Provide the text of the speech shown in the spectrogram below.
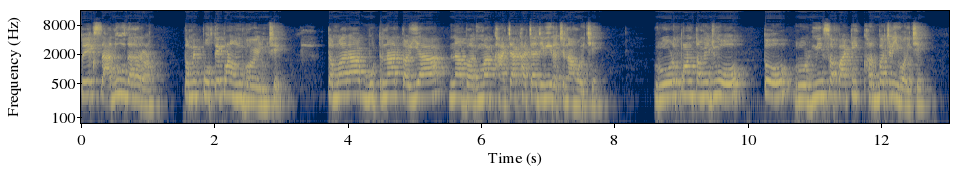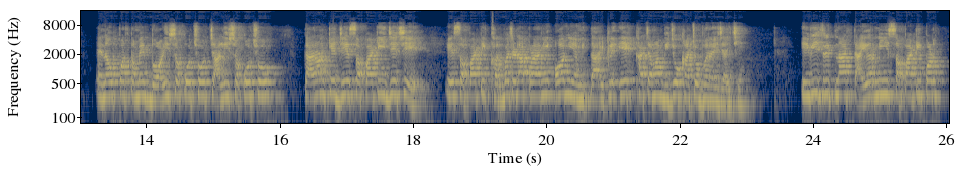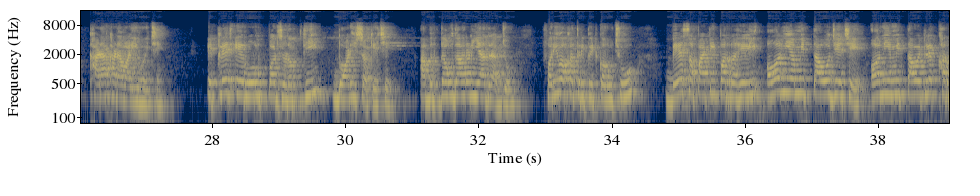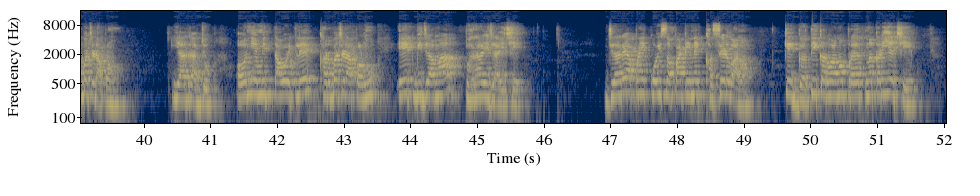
તો એક સાદું ઉદાહરણ તમે પોતે પણ અનુભવેલું છે. તમારા બૂટના તળિયાના ભાગમાં ખાંચા ખાંચા જેવી રચના હોય છે. રોડ પણ તમે જુઓ તો રોડની સપાટી ખરબચડી હોય છે. એના ઉપર તમે દોડી શકો છો, ચાલી શકો છો. કારણ કે જે સપાટી જે છે, એ સપાટી ખરબચડાપણાની અનિયમિતતા એટલે એક ખાંચામાં બીજો ખાંચો ભરાઈ જાય છે. એવી જ રીતના ટાયરની સપાટી પણ ખાડા ખાડાવાળી હોય છે. એટલે જ એ રોડ ઉપર ઝડપથી દોડી શકે છે. આ બધા ઉદાહરણ યાદ રાખજો. ફરી વખત રિપીટ કરું છું. બે સપાટી પર રહેલી અનિયમિતતાઓ જે છે, અનિયમિતતાઓ એટલે ખરબચડાપણું. યાદ રાખજો. અનિયમિતતાઓ એટલે ખરબચડાપણું એકબીજામાં ભરાઈ જાય છે. જ્યારે આપણે કોઈ સપાટીને ખસેડવાનો કે ગતિ કરવાનો પ્રયત્ન કરીએ છીએ,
